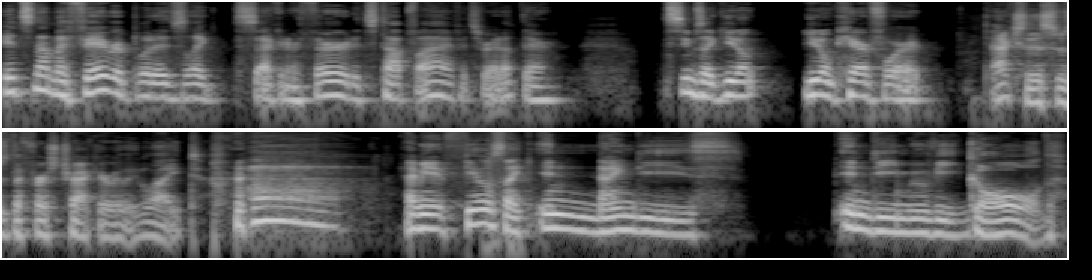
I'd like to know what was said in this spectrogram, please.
It's not my favorite, but it's like second or third. It's top five. It's right up there. It seems like you don't you don't care for it. Actually, this was the first track I really liked. I mean, it feels like in 90s indie movie gold,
